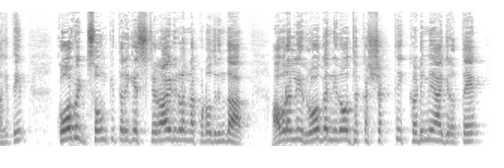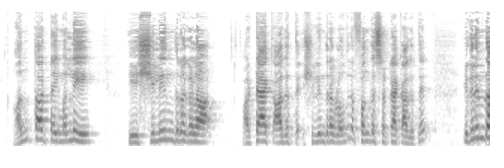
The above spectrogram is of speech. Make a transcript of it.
ಮಾಹಿತಿ. ಕೋವಿಡ್ ಸೋಂಕಿತರಿಗೆ ಸ್ಟೆರಾಯ್ಡ್ಗಳನ್ನು ಕೊಡೋದ್ರಿಂದ ಅವರಲ್ಲಿ ರೋಗ ನಿರೋಧಕ ಶಕ್ತಿ ಕಡಿಮೆ ಆಗಿರುತ್ತೆ. ಅಂಥ ಟೈಮಲ್ಲಿ ಈ ಶಿಲೀಂಧ್ರಗಳ ಅಟ್ಯಾಕ್ ಆಗುತ್ತೆ. ಶಿಲೀಂಧ್ರಗಳು ಅಂದರೆ ಫಂಗಸ್ ಅಟ್ಯಾಕ್ ಆಗುತ್ತೆ. ಇದರಿಂದ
